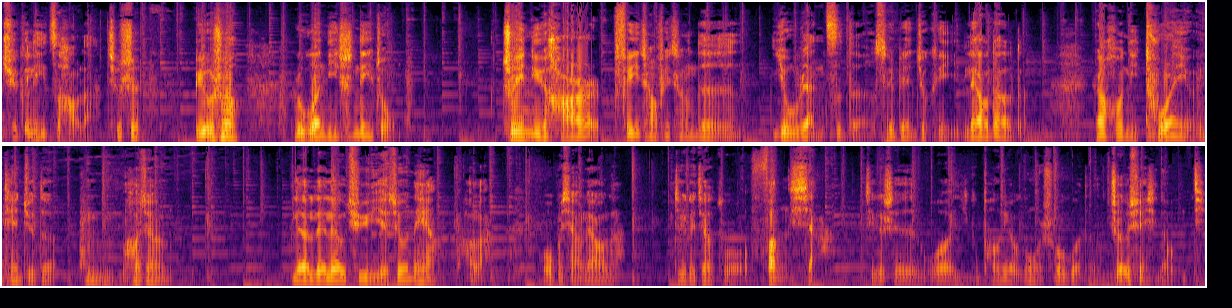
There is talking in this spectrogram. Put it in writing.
举个例子好了，就是，比如说，如果你是那种追女孩非常非常的悠然自得，随便就可以撩到的。然后你突然有一天觉得，嗯，好像撩来撩去也就那样，好了，我不想撩了。这个叫做放下，这个是我一个朋友跟我说过的哲学性的问题。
